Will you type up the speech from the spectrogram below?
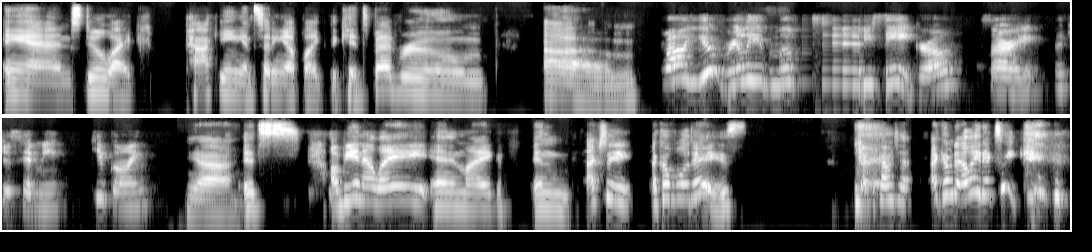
and still like packing and setting up like the kids' bedroom. Um Wow, you really moved to DC, girl. Sorry, that just hit me. Keep going. Yeah, it's I'll be in LA in like in actually a couple of days. I come to I come to LA next week.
